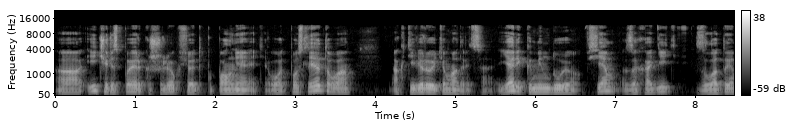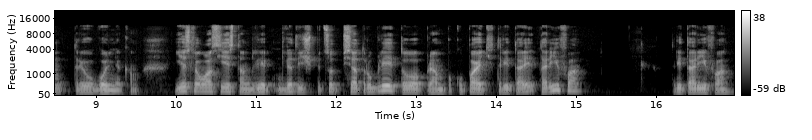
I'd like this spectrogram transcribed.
а, и через PR кошелек все это пополняете. Вот. После этого активируете матрицы. Я рекомендую всем заходить золотым треугольником. Если у вас есть там 2550 рублей, то прям покупайте три тарифа. Три тарифа.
